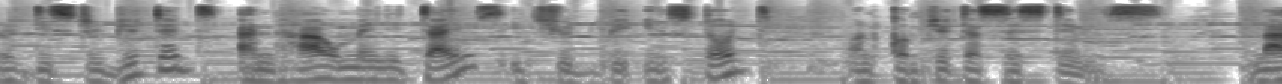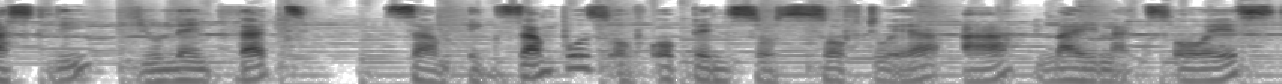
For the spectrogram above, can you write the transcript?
redistributed, and how many times it should be installed on computer systems. Lastly, you learned that some examples of open source software are Linux OS,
